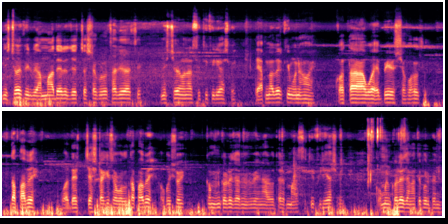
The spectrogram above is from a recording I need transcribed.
নিশ্চয়ই ফিরবে। আমাদের যে চেষ্টা করে চালিয়ে যাচ্ছি নিশ্চয়ই ওনার স্মৃতি ফিরে আসবে। তাই আপনাদের কি মনে হয়, কথা ওয়েবের সফলতা পাবে? ওদের চেষ্টা কি সফলতা পাবে? অবশ্যই কমেন্ট করে জানাবেন আর ওদের মার স্মৃতি ফিরে আসবে। কমেন্ট করে জানাতে বলবেন না।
